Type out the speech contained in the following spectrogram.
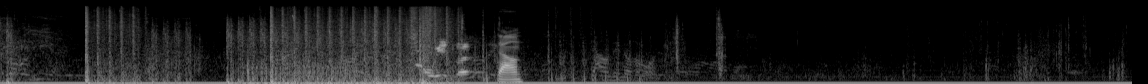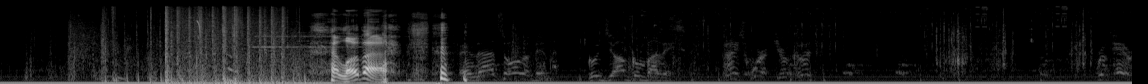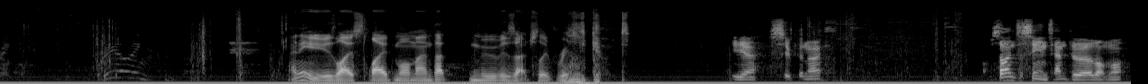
Down. Hello there. And that's all of them. Good job, compadres. Nice work, you're good. Repairing. Reloading. I need to utilize slide more, man. That move is actually really good. Yeah, super nice. I'm starting to see intent do it a lot more.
